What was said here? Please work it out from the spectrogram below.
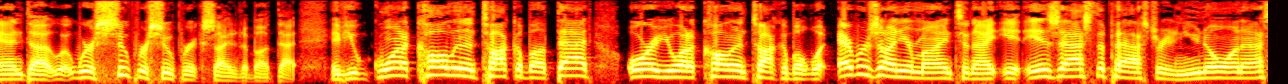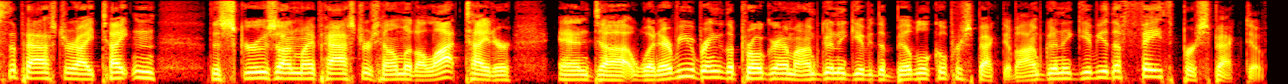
And uh, we're super, super excited about that. If you want to call in and talk about that, or you want to call in and talk about whatever's on your mind tonight, it is Ask the Pastor. And you know, on Ask the Pastor, I tighten the screws on my pastor's helmet a lot tighter. And uh, whatever you bring to the program, I'm going to give you the biblical perspective. I'm going to give you the faith perspective,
